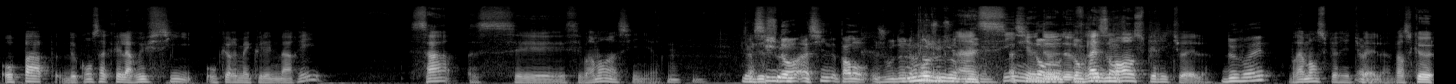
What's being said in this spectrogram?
au pape de consacrer la Russie au cœur immaculé de Marie, ça, c'est c'est vraiment un signe. Il y a Un signe, choses- dans- un signe, pardon, je vous donne Non, la non, je vous. Un Un signe signe dans- de, dans vraiment spirituel. De vrai Vraiment spirituel. Parce que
